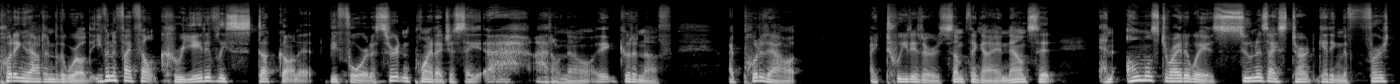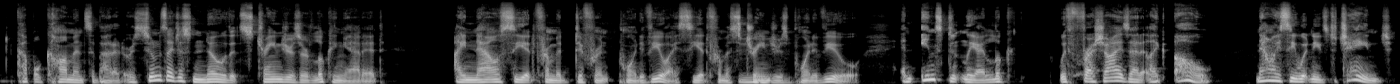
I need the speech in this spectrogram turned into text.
putting it out into the world, even if I felt creatively stuck on it before, at a certain point, I just say, ah, I don't know, it, good enough. I put it out, I tweet it or something, I announce it. And almost right away, as soon as I start getting the first couple comments about it, or as soon as I just know that strangers are looking at it, I now see it from a different point of view. I see it from a stranger's mm. point of view. And instantly I look with fresh eyes at it, like, oh, now I see what needs to change.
